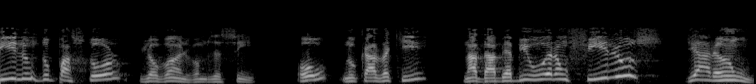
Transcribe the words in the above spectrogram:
filhos do pastor Giovanni, vamos dizer assim. Ou, no caso aqui, Nadab e Abiú eram filhos de Arão,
